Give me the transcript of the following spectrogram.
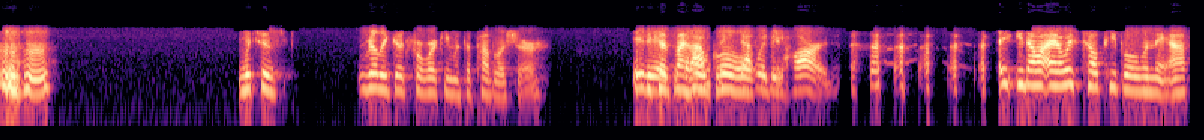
Mhm. which is really good for working with a publisher. It Because is, my whole goal- think that would be hard. You know, I always tell people when they ask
